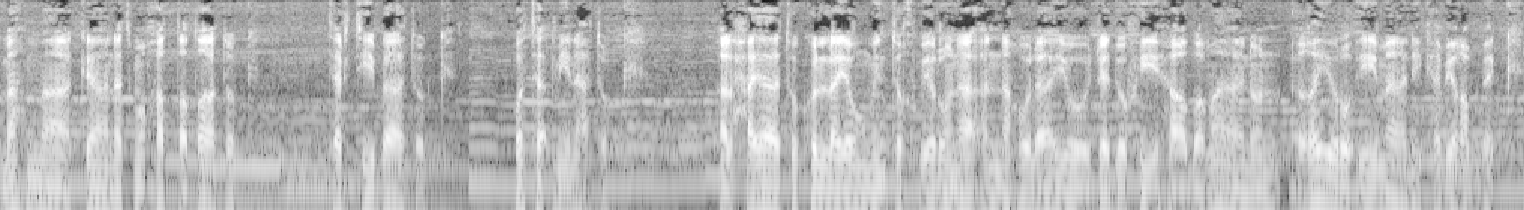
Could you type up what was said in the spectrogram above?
مهما كانت مخططاتك ترتيباتك وتأميناتك. الحياة كل يوم تخبرنا أنه لا يوجد فيها ضمان غير إيمانك بربك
